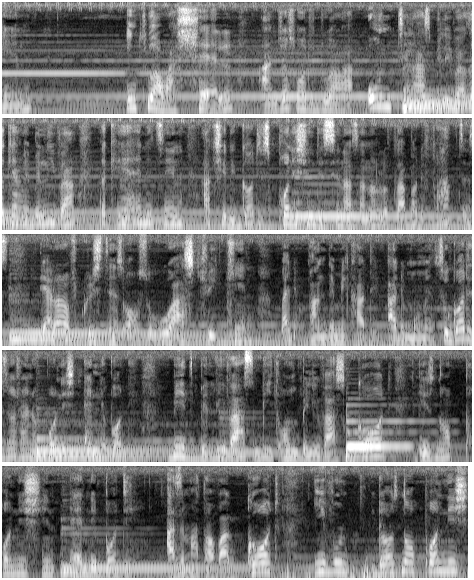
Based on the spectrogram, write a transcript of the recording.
in into our shell and just want to do our own thing as believers. Okay, I'm a believer. Okay, anything. Actually, God is punishing the sinners and all of that. But the fact is, there are a lot of Christians also who are stricken by the pandemic at the, at the moment. So God is not trying to punish anybody, be it believers, be it unbelievers. God is not punishing anybody. As a matter of fact, God even does not punish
